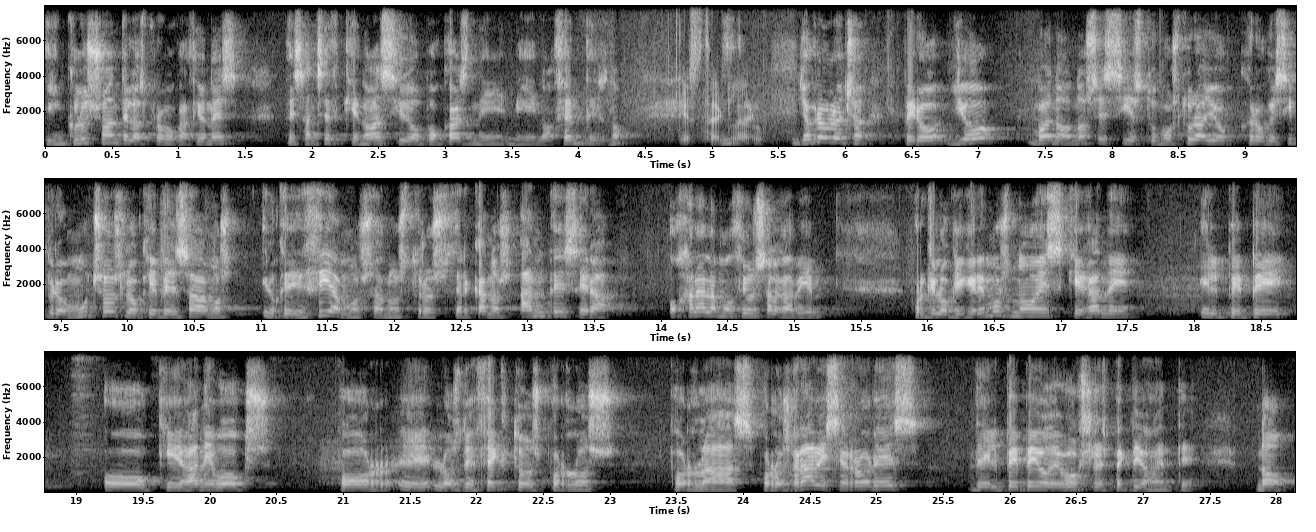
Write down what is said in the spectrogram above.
incluso ante las provocaciones de Sánchez, que no han sido pocas ni, ni inocentes, ¿no? Que está claro. Yo creo que lo he hecho, pero yo, bueno, no sé si es tu postura, yo creo que sí, pero muchos lo que pensábamos y lo que decíamos a nuestros cercanos antes era, ojalá la moción salga bien, porque lo que queremos no es que gane el PP o que gane Vox por eh, los defectos, por los, por, las, por los graves errores del PP o de Vox respectivamente. No,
